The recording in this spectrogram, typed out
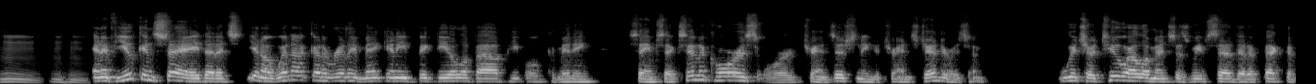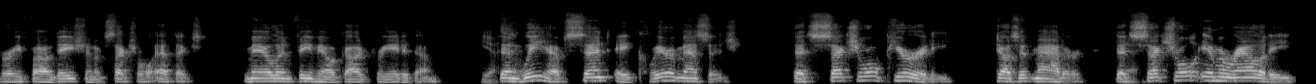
Mm, mm-hmm. And if you can say that it's, you know, we're not going to really make any big deal about people committing same sex intercourse or transitioning to transgenderism, which are two elements, as we've said, that affect the very foundation of sexual ethics. Male and female, God created them. Yes. Then we have sent a clear message that sexual purity doesn't matter, that yes. sexual immorality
